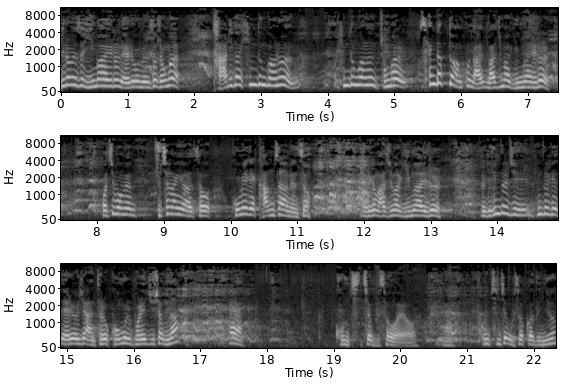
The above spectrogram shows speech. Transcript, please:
이러면서 이마일을 내려오면서 정말 다리가 힘든 거는 힘든 거는 정말 생각도 않고 나, 마지막 이마일을 어찌 보면 주차장에 와서 곰에게 감사하면서 우리가 마지막 이마일을 이렇게 힘들지 힘들게 내려오지 않도록 곰을 보내주셨나? 네. 곰 진짜 무서워요. 네. 곰 진짜 무섭거든요.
